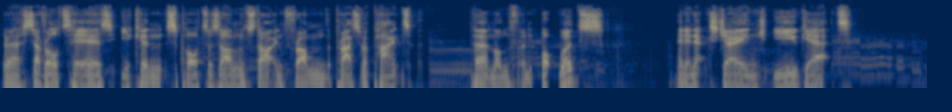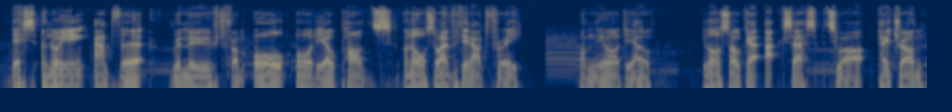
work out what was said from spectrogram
There are several tiers you can support us on, starting from the price of a pint per month and upwards. And in exchange, you get this annoying advert removed from all audio pods and also everything ad free on the audio. You'll also get access to our Patreon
